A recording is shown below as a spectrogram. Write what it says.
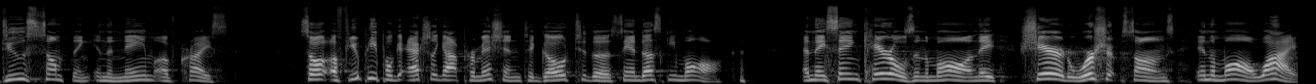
do something in the name of Christ. So, a few people actually got permission to go to the Sandusky Mall. and they sang carols in the mall and they shared worship songs in the mall. Why?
